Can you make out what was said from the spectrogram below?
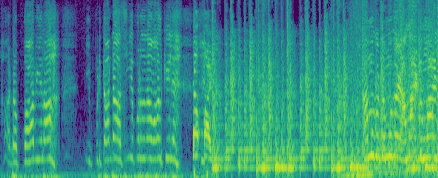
அட பாவியலா இப்படி தாண்டா அசிங்கப்படுறதுனா வாழ்க்கையில அமுக டுமுக அமால் டுமால்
